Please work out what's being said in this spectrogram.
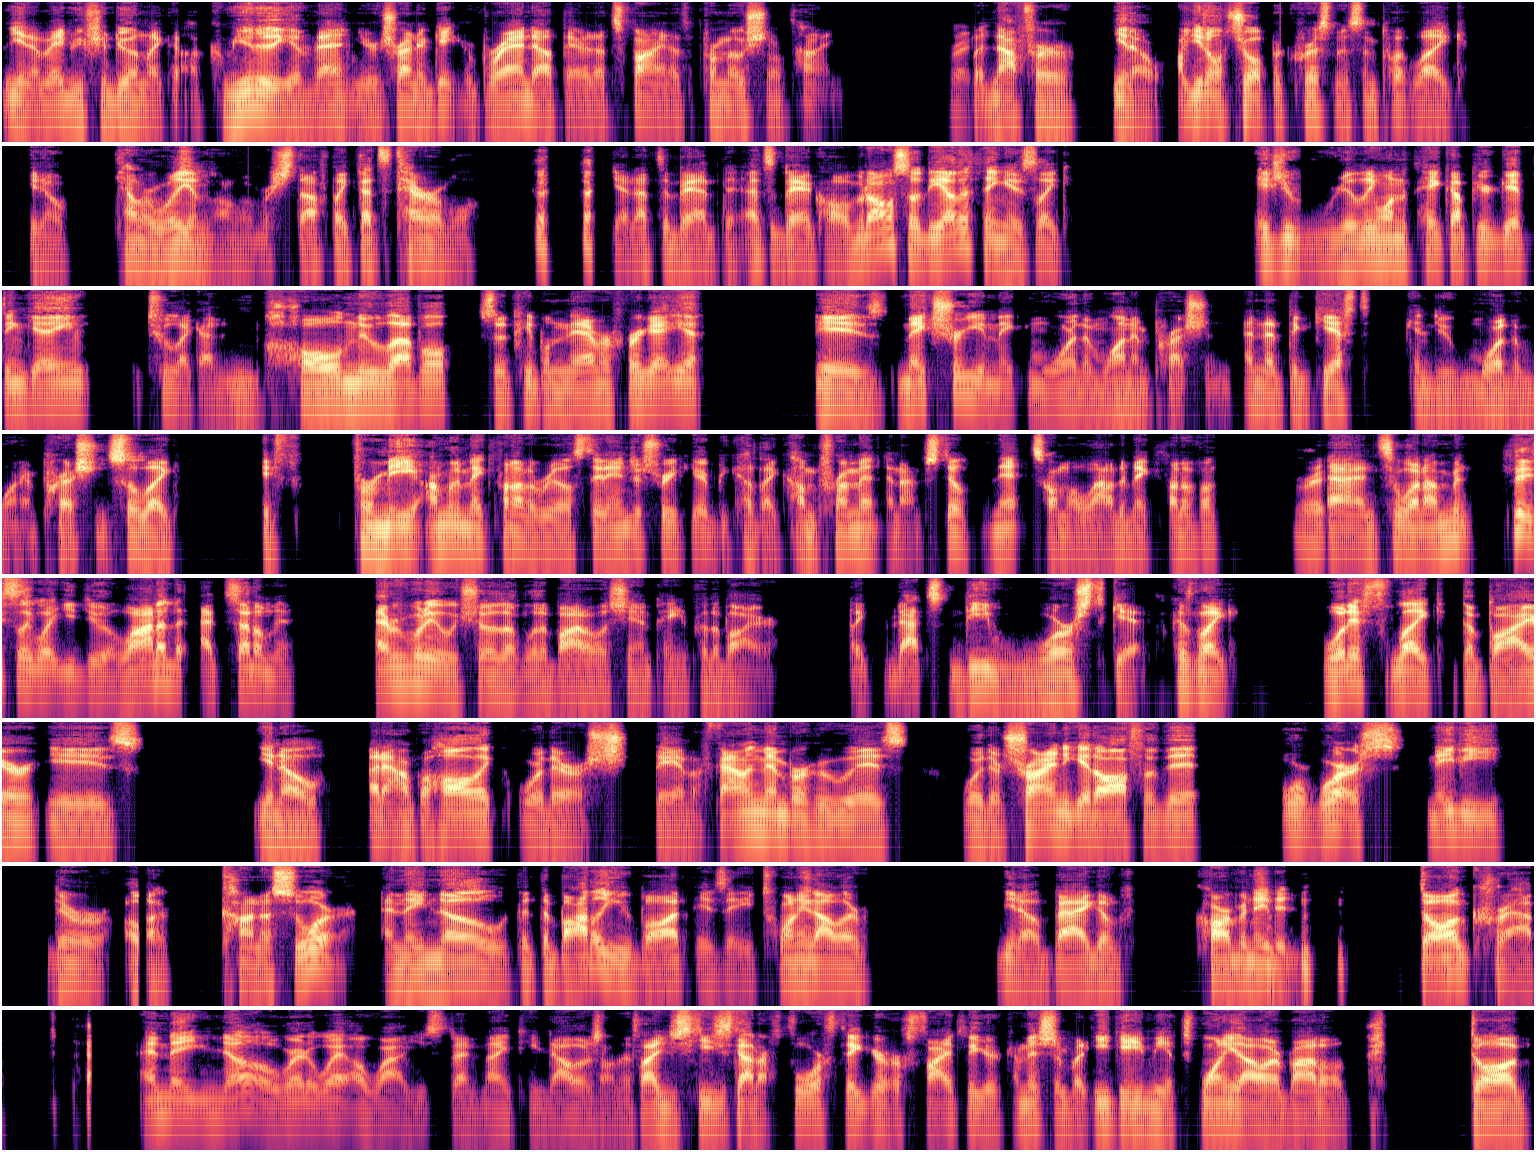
you know, maybe if you're doing like a community event, and you're trying to get your brand out there. That's fine. That's promotional time, right. but not for, you know, you don't show up at Christmas and put like, you know, Keller Williams all over stuff. Like that's terrible. yeah, that's a bad thing. That's a bad call. But also the other thing is like, if you really want to take up your gifting game to like a whole new level so people never forget you, is make sure you make more than one impression and that the gift can do more than one impression. So like if for me, I'm going to make fun of the real estate industry here because I come from it and I'm still in it. So I'm allowed to make fun of them. Right. And so what I'm basically what you do, a lot of the, at settlement, everybody always shows up with a bottle of champagne for the buyer. Like that's the worst gift. Cause like, what if like the buyer is, you know, an alcoholic or they're, they have a family member who is, or they're trying to get off of it or worse, maybe they're a connoisseur and they know that the bottle you bought is a $20, you know, bag of carbonated dog crap and they know right away, oh wow, you spent nineteen dollars on this. I just he just got a four figure or five figure commission, but he gave me a twenty dollar bottle of dog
